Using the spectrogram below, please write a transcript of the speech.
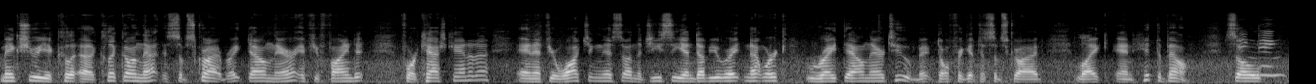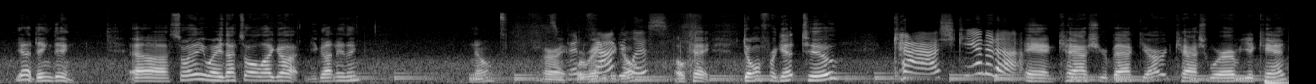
make sure you cl uh, click on that and subscribe right down there if you find it for Cache Canada, and if you're watching this on the GCNW right network, right down there too. Don't forget to subscribe, like, and hit the bell. So, Ding, ding. yeah, ding ding. Uh, so anyway, that's all I got. You got anything? No? All right, we're ready fabulous. to go. Okay, don't forget to Cache Canada. and cache your backyard, cache wherever you can.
